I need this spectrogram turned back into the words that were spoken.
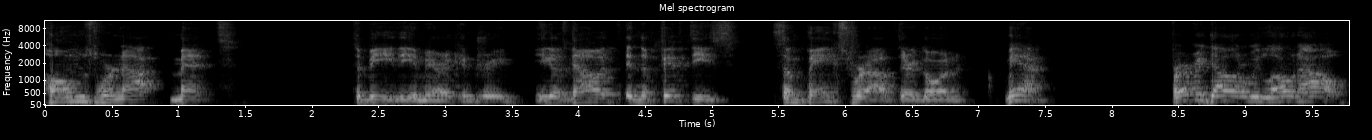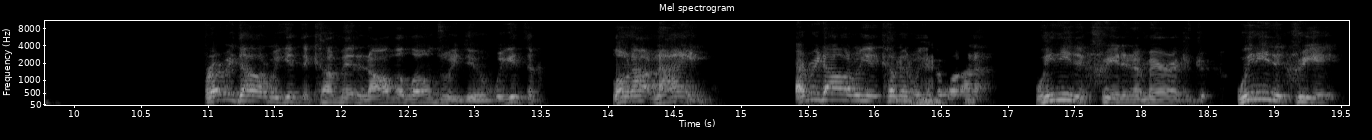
homes were not meant to be the American dream. He goes now in the 50s some banks were out there going, man, for every dollar we loan out, for every dollar we get to come in and all the loans we do, we get to loan out nine. Every dollar we get to come in, we get to loan out. We need to create an American dream. We need to create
